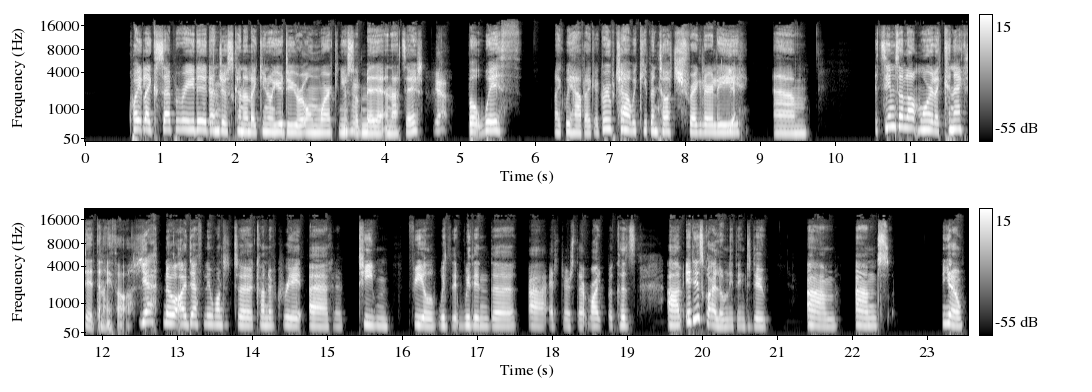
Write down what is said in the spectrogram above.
quite like separated and just kind of like, you know, you do your own work and you Mhm. submit it and that's it. Yeah. But with like we have like a group chat, we keep in touch regularly. yeah. Um it seems a lot more like connected than I thought. Yeah, no, I definitely wanted to kind of create a kind of team feel with within the uh, editors that write because um, it is quite a lonely thing to do. Um, and, you know,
